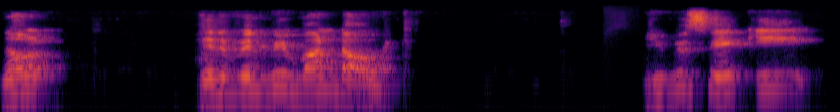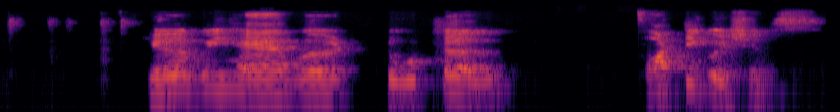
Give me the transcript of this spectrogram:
Now, there will be one doubt. You will say ki here we have a total 40 questions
